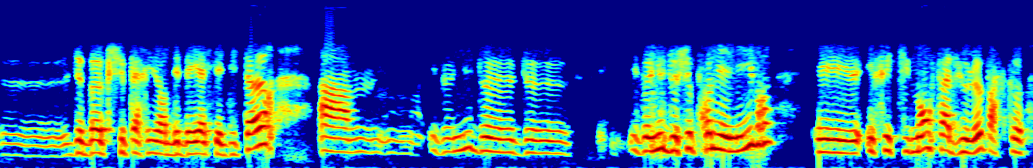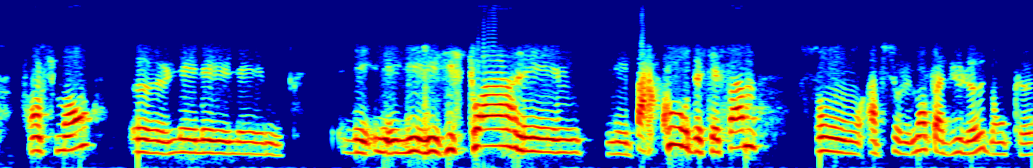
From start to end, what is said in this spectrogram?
De Buck Supérieur DBS Éditeur est de est venu de ce premier livre et effectivement fabuleux parce que franchement euh, les, les, les, les, histoires, les, parcours de ces femmes sont absolument fabuleux. Donc euh,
